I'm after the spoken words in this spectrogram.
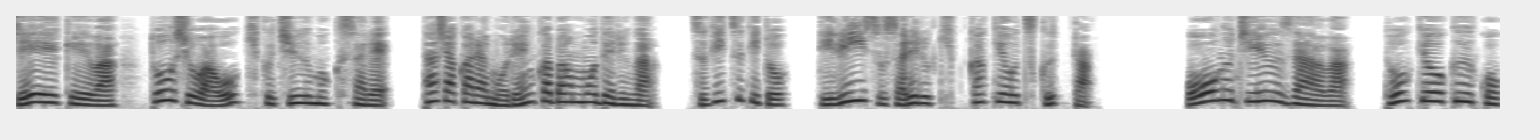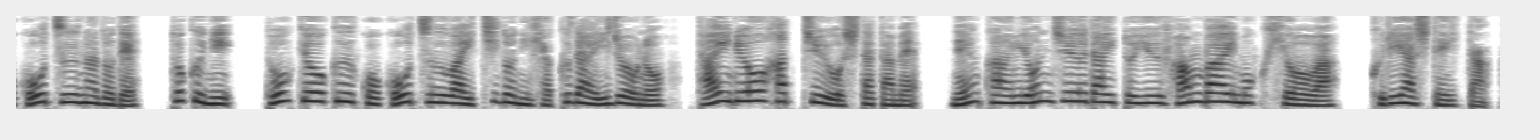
JA 系は当初は大きく注目され、他社からも廉価版モデルが次々とリリースされるきっかけを作った。大口ユーザーは東京空港交通などで特に東京空港交通は一度に100台以上の大量発注をしたため年間40台という販売目標はクリアしていた。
